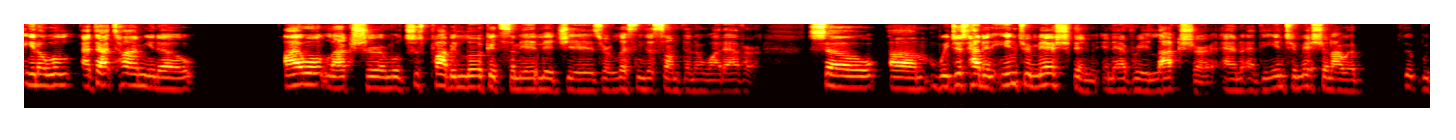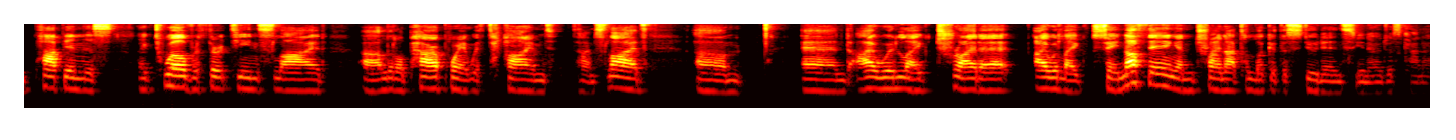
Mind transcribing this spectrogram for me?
you know we'll at that time you know. I won't lecture and we'll just probably look at some images or listen to something or whatever. So um, we just had an intermission in every lecture. And at the intermission, I would, would pop in this like 12 or 13 slide uh, little PowerPoint with timed time slides. Um, and I would like try to, I would like say nothing and try not to look at the students, you know, just kind of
